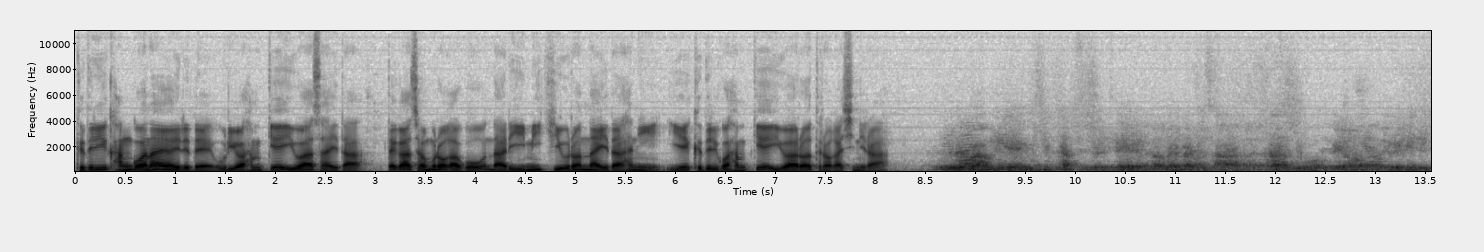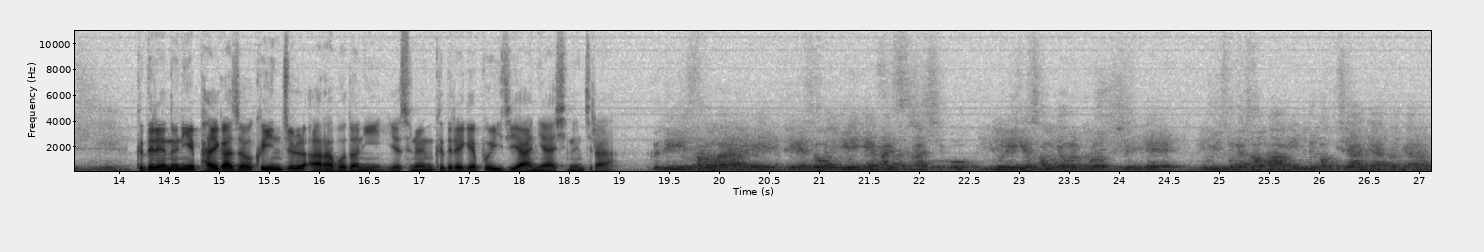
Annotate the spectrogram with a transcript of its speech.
그들이 강권하여 이르되 우리와 함께 유하사이다. 때가 저물어 가고 날이 이미 기울었나이다 하니 이에 그들과 함께 유하러 들어가시니라. 그들 의 눈이 밝아져 그인 줄 알아보더니 예수는 그들에게 보이지 아니하시는지라 그들이 서로 말하되 그래서 우리에게 말씀하시고 우리에게 성경을 풀어주실 때 우리 속에서 마음이 뜨겁지 아니하더냐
